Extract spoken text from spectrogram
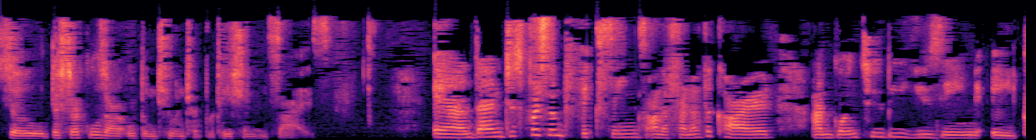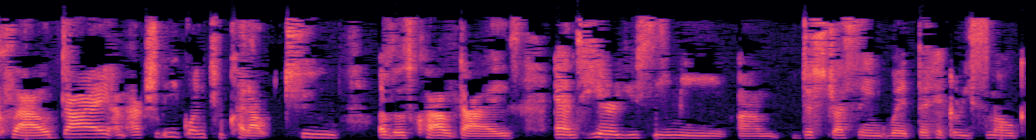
So the circles are open to interpretation in size. And then just for some fixings on the front of the card, I'm going to be using a cloud die. I'm actually going to cut out two of those cloud dies. And here you see me um, distressing with the hickory smoke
